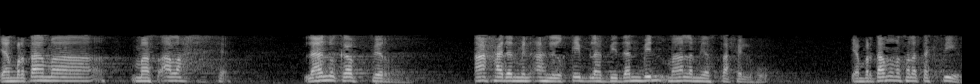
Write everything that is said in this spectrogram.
Yang pertama masalah la nukaffir ahadan min ahli qiblah bidanbin malam yastahilhu. Yang pertama masalah takfir.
